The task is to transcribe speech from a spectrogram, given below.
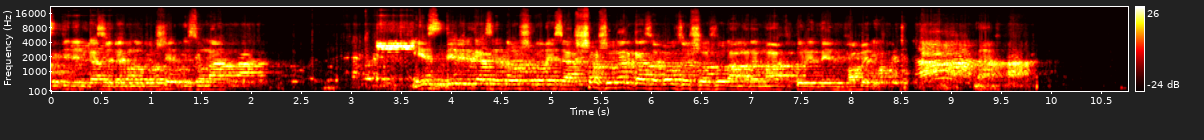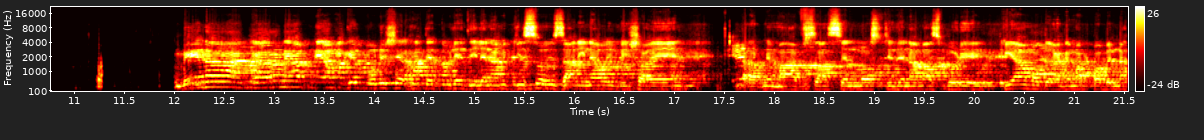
স্ত্রীর কাছে এটা কোনো দোষের কিছু না। স্ত্রীর কাছে দোষ করেছে আর শ্বশুরের কাছে বলছে, শ্বশুর মাফ করে দেন, হবে কারণে আপনি আমাকে পুলিশের হাতে তুলে দিলেন, আমি কিছুই জানি না ওই বিষয়ে। আর আপনি মাফ চাচ্ছেন, মসজিদে নামাজ পড়ে কিয়ামতের আগে মাফ পাবেন না।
